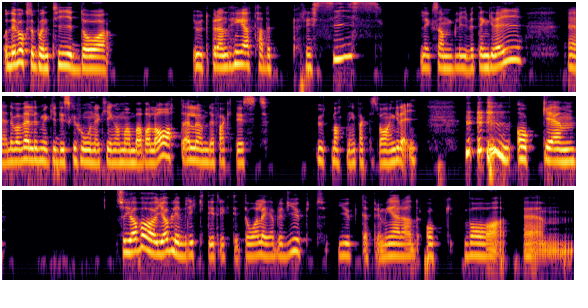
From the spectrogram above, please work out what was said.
Och det var också på en tid då utbrändhet hade precis liksom blivit en grej. Eh, det var väldigt mycket diskussioner kring om man bara var lat eller om det faktiskt utmattning faktiskt var en grej. och ehm, så jag, var, jag blev riktigt, riktigt dålig. Jag blev djupt, djupt deprimerad och var, ehm,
